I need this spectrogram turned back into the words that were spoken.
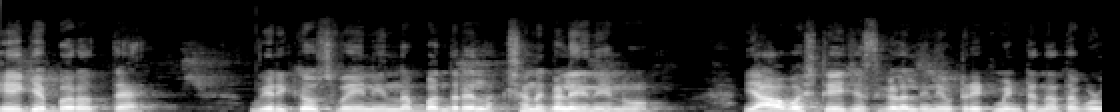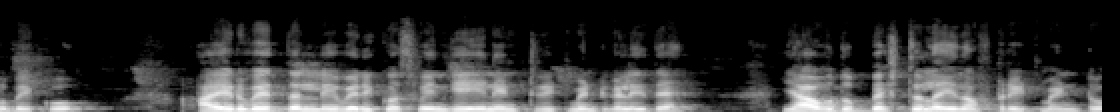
ಹೇಗೆ ಬರುತ್ತೆ? ವಿರಿಕೋಸ್ ವೈನಿಂದ ಬಂದರೆ ಲಕ್ಷಣಗಳೇನೇನು? ಯಾವ ಸ್ಟೇಜಸ್ಗಳಲ್ಲಿ ನೀವು ಟ್ರೀಟ್ಮೆಂಟನ್ನು ತಗೊಳ್ಬೇಕು? ಆಯುರ್ವೇದದಲ್ಲಿ ವೆರಿಕೋಸ್ ವೈನ್ಗೆ ಏನೇನು ಟ್ರೀಟ್ಮೆಂಟ್ಗಳಿದೆ? ಯಾವುದು ಬೆಸ್ಟ್ ಲೈನ್ ಆಫ್ ಟ್ರೀಟ್ಮೆಂಟು?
